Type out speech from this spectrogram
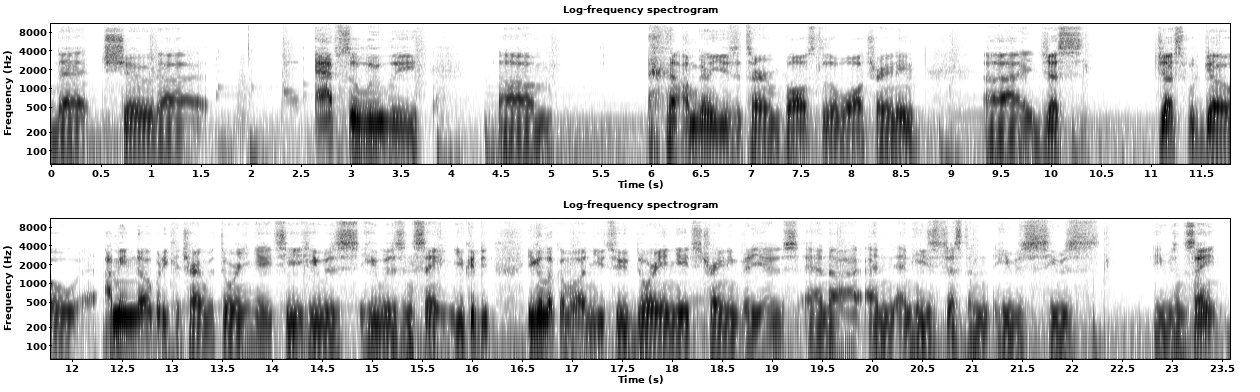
that showed uh, absolutely. Um, I'm going to use the term balls to the wall training. Uh, just just would go. I mean, nobody could train with Dorian Yates. He he was he was insane. You could you can look him on YouTube, Dorian Yates training videos, and uh, and and he's just an, he was he was he was insane.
